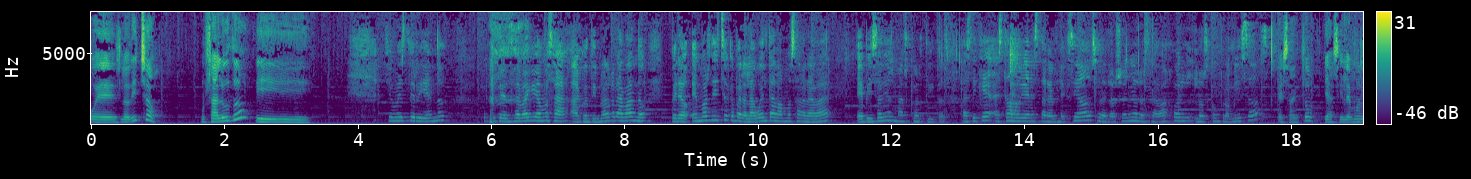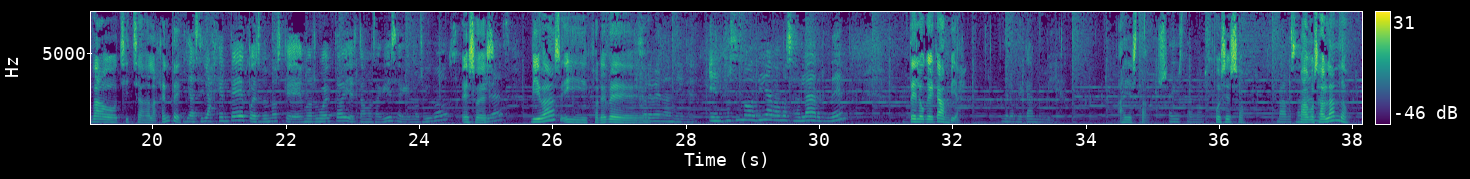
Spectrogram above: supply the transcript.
Pues lo dicho. Un saludo y. Yo me estoy riendo porque pensaba que íbamos a, a continuar grabando, pero hemos dicho que para la vuelta vamos a grabar episodios más cortitos. Así que ha estado muy bien esta reflexión sobre los sueños, los trabajos, los compromisos. Exacto. Y así le hemos dado chicha a la gente. Y así la gente, pues vemos que hemos vuelto y estamos aquí, seguimos vivos. Eso es. Vivas y forever. Y forever. El próximo día vamos a hablar de, De lo que cambia. de lo que cambia. Ahí estamos. Ahí estamos. Pues eso. Vamos, Vamos hablando. hablando.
